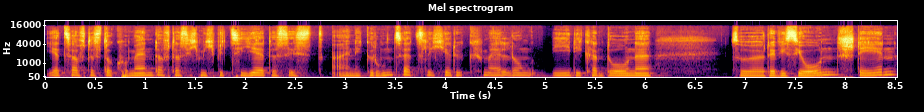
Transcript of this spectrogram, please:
jetzt auf das Dokument, auf das ich mich beziehe, das ist eine grundsätzliche Rückmeldung, wie die Kantone zur Revision stehen.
